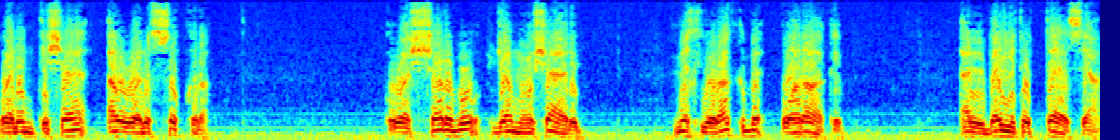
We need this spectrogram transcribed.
والانتشاء أول السكر والشرب جمع شارب مثل ركب وراكب. البيت التاسع.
